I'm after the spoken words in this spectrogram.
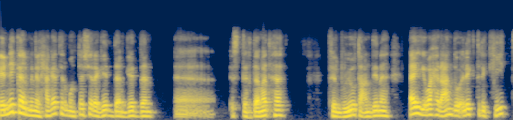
النيكل من الحاجات المنتشرة جدا جدا آه، استخداماتها في البيوت عندنا. أي واحد عنده electric heat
